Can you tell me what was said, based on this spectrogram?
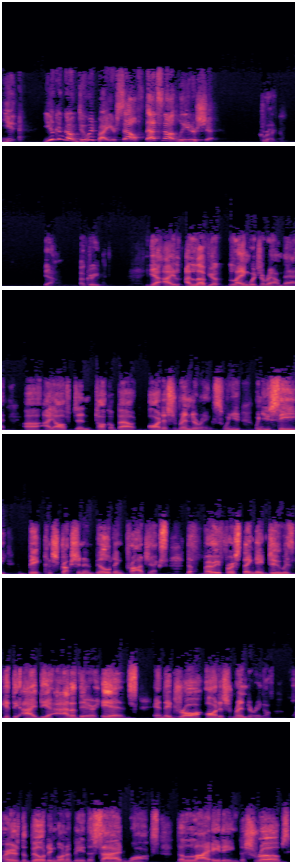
you, you can go do it by yourself. That's not leadership. Correct. Yeah, agreed. Yeah, I, I love your language around that. Uh, I often talk about artist renderings. When you when you see big construction and building projects, the very first thing they do is get the idea out of their heads and they draw artist rendering of Where's the building going to be? The sidewalks, the lighting, the shrubs.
